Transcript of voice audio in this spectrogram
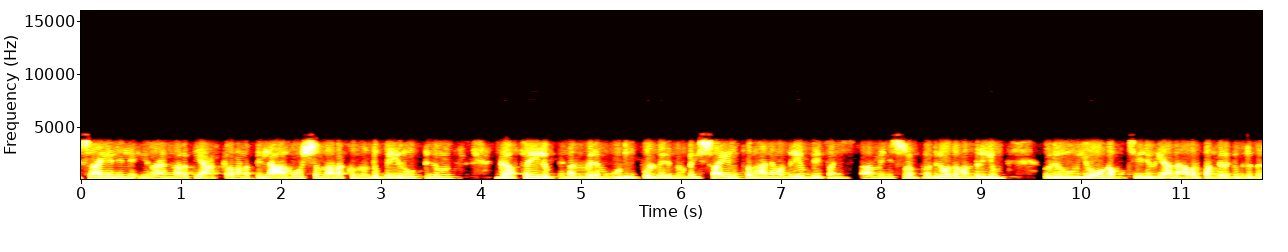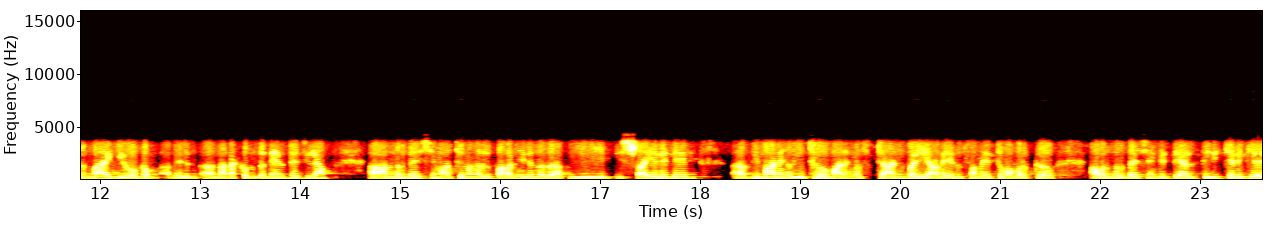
ഇസ്രായേലിൽ ഇറാൻ നടത്തിയ ആക്രമണത്തിൽ ആഘോഷം നടക്കുന്നുണ്ട്. ബൈറൂത്തിലും ഗസയിലും എന്ന വിവരം കൂടി ഇപ്പോൾ വരുന്നുണ്ട്. ഇസ്രായേൽ പ്രധാനമന്ത്രിയും ഡിഫൻസ് മിനിസ്റ്ററും പ്രതിരോധ മന്ത്രിയും ഒരു യോഗം ചേരുകയാണ്. അവർ പങ്കെടുക്കുന്ന ഒരു നിർണായക യോഗം വരും നടക്കുന്നുണ്ട്. നേരത്തെ ചില അന്തർദേശീയ മാധ്യമങ്ങൾ പറഞ്ഞിരുന്നത് ഈ ഇസ്രായേലിലെ വിമാനങ്ങൾ യുദ്ധവിമാനങ്ങൾ സ്റ്റാൻഡ് ബൈ ആണ്. ഏത് സമയത്തും അവർക്ക് അവർ നിർദ്ദേശം കിട്ടിയാൽ തിരിച്ചടിക്ക്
